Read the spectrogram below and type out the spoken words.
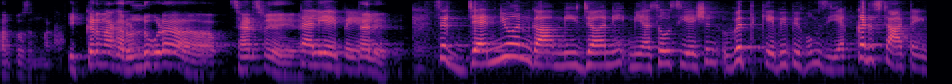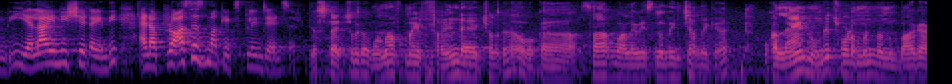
పర్పస్ అన్నమాట. ఇక్కడ నాకు రెండు కూడా సాటిస్ఫై అయ్యాయి. టాలీ అయిపోయాయి. టాలీ అయిపోయాయి. సార్ జెన్యున్గా మీ జర్నీ మీ అసోసియేషన్ విత్ కేబీపీ హోమ్స్ ఎక్కడ స్టార్ట్ అయింది? ఎలా ఇనిషియేట్ అయింది? అండ్ ఆ ప్రాసెస్ మాకు ఎక్స్ప్లెయిన్ చేయండి సార్ జస్ట్ యాక్చువల్గా వన్ ఆఫ్ మై ఫ్రెండ్ యాక్చువల్గా ఒక సార్ వాళ్ళ వేసిన వెంచర్ దగ్గర ఒక ల్యాండ్ ఉంది. చూడమని నన్ను బాగా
